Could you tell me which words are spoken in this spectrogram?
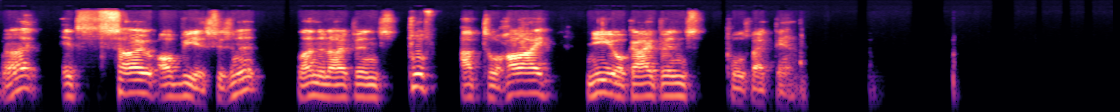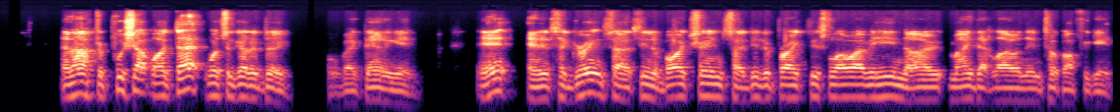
Right? It's so obvious, isn't it? London opens, poof, up to a high. New York opens, pulls back down. And after a push up like that, what's it got to do? Pull back down again. Yeah, and it's a green, so it's in a buy trend. So did it break this low over here? No, made that low and then took off again.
